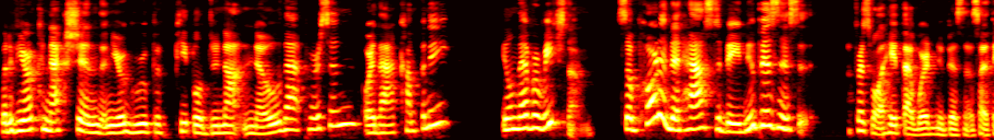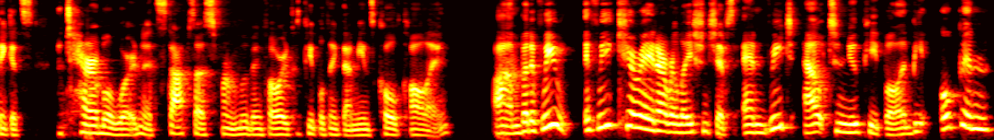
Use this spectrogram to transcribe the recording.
But if your connections and your group of people do not know that person or that company, you'll never reach them. So part of it has to be new business. First of all, I hate that word new business. I think it's a terrible word and it stops us from moving forward because people think that means cold calling. Um, but if we if we curate our relationships and reach out to new people and be open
